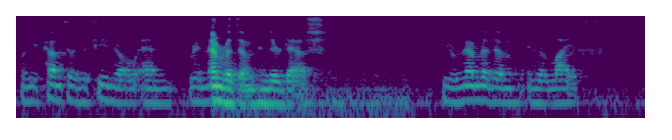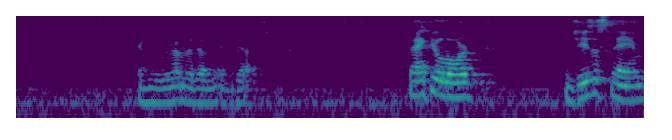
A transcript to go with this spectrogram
when you come to the funeral and remember them in their death, you remember them in their life, and you remember them in death. Thank you, Lord. In Jesus' name,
